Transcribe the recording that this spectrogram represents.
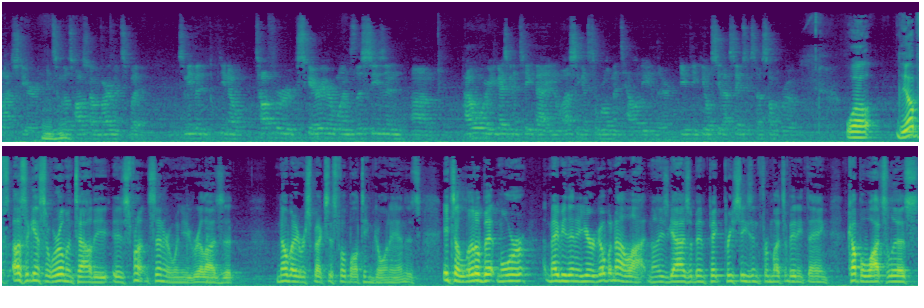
last year mm-hmm. in some of those hostile environments, but some even you know tougher, scarier ones this season. Um, how are you guys going to take that, you know, us against the world mentality in there? Do you think you'll see that same success on the road? Well, the us against the world mentality is front and center when you realize that nobody respects this football team going in. It's it's a little bit more maybe than a year ago, but not a lot. Of these guys have been picked preseason for much of anything. A couple watch lists,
